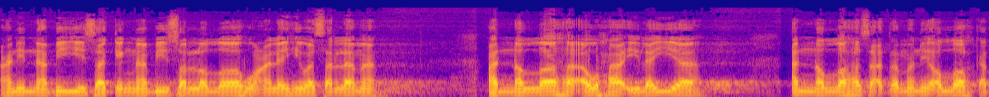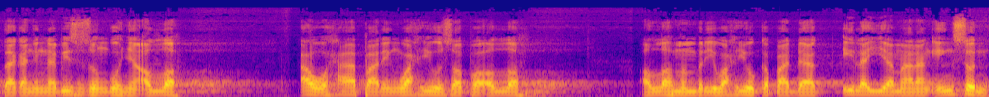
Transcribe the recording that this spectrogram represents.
Anin nabiyyi saking nabi sallallahu alaihi wasallam. Annallaha auha ilayya. Annallaha sa'tamani Allah katakan yang Nabi sesungguhnya Allah auha paring wahyu sapa Allah. Allah memberi wahyu kepada ilayya marang ingsun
